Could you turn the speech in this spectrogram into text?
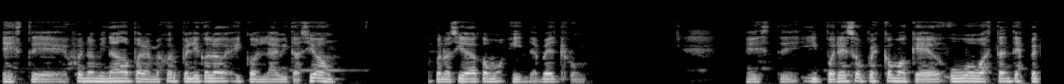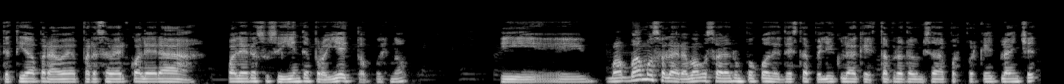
este fue nominado para mejor película con La habitación, conocida como In the Bedroom. Este, y por eso pues como que hubo bastante expectativa para ver, para saber cuál era cuál era su siguiente proyecto, pues, ¿no? Y vamos a hablar, vamos a hablar un poco de, esta película que está protagonizada pues por Kate Blanchett.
